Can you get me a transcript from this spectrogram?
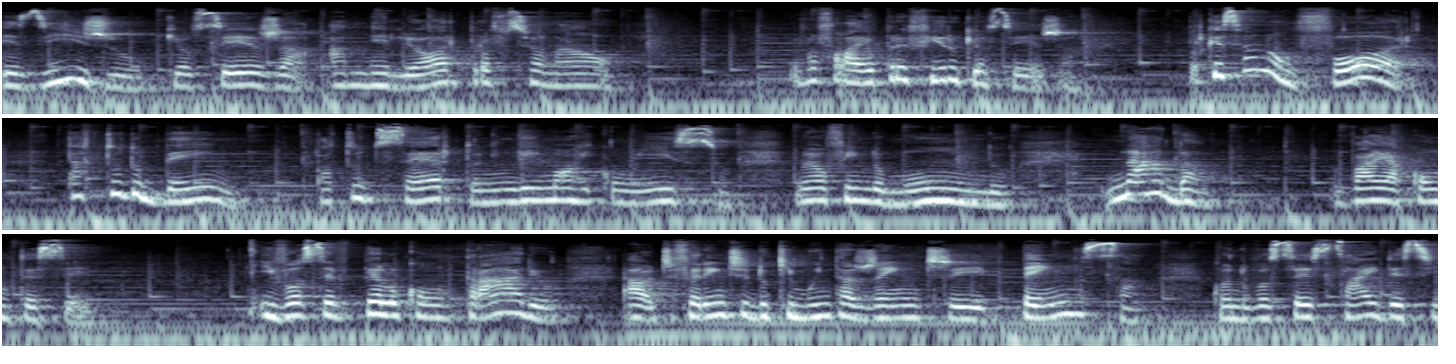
exijo que eu seja a melhor profissional, eu vou falar eu prefiro que eu seja. Porque se eu não for, tá tudo bem, tá tudo certo, ninguém morre com isso, não é o fim do mundo, nada vai acontecer. E você, pelo contrário, ah, diferente do que muita gente pensa, quando você sai desse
